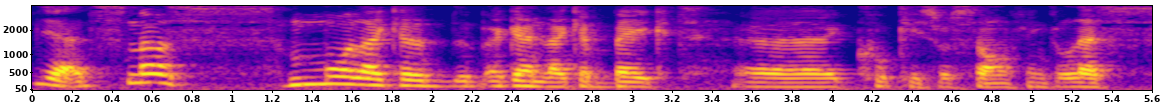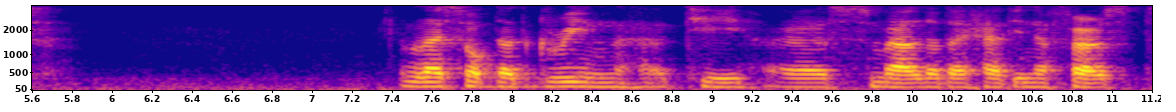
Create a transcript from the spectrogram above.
Yeah, it smells more like a, again, like a baked uh, cookies or something, less less of that green uh, tea uh, smell that I had in the first,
